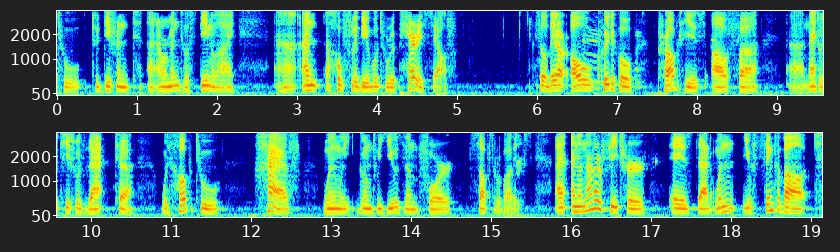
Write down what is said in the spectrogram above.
to to different uh, environmental stimuli, uh, and hopefully be able to repair itself. So they are all critical properties of uh, uh, natural tissues that uh, we hope to have when we're going to use them for soft robotics. And, and another feature is that when you think about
